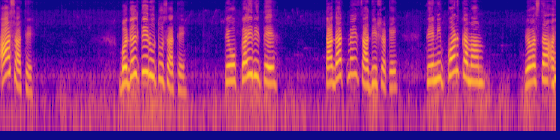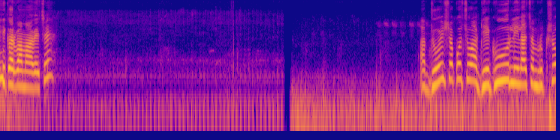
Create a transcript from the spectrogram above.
આ સાથે બદલતી ઋતુ સાથે તેઓ કઈ રીતે તાદાત્મ્ય સાધી શકે તેની પણ તમામ વ્યવસ્થા અહીં કરવામાં આવે છે. આપ જોઈ શકો છો આ ઘેઘૂર લીલાછમ વૃક્ષો.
